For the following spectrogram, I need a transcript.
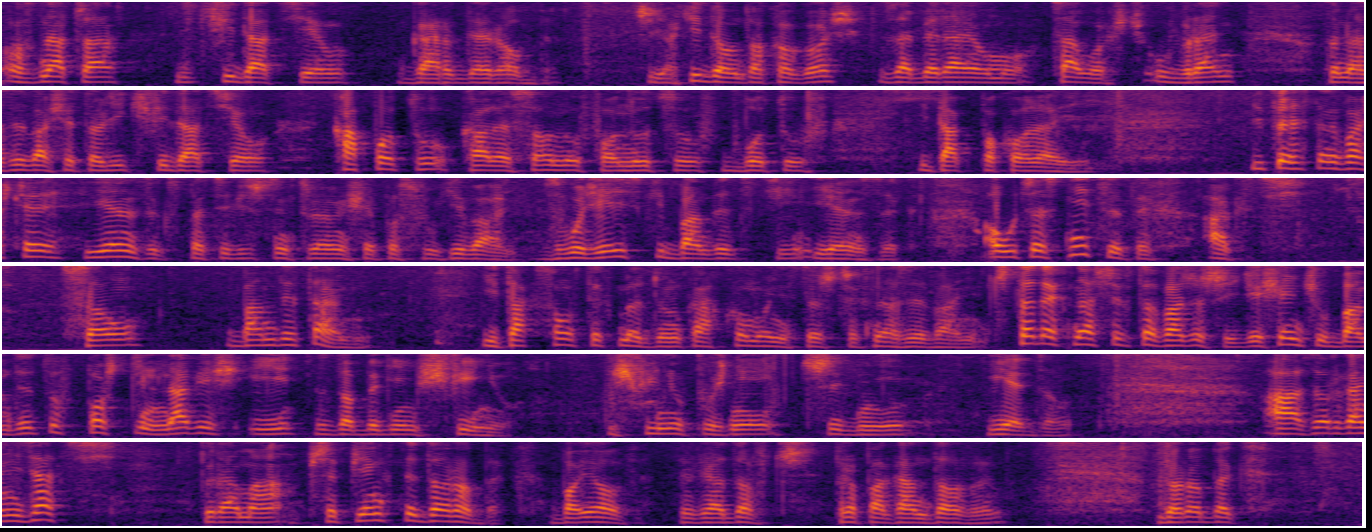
oznacza likwidację garderoby. Czyli jak idą do kogoś, zabierają mu całość ubrań, to nazywa się to likwidacją kapotu, kalesonu, fonuców, butów i tak po kolei. I to jest ten właśnie język specyficzny, którym się posługiwali. Złodziejski, bandycki język. A uczestnicy tych akcji są bandytami. I tak są w tych meldunkach komunistycznych nazywani. Czterech naszych towarzyszy, dziesięciu bandytów, poszli na wieś i zdobyli im świniu. I świniu później trzy dni jedzą. A z organizacji, która ma przepiękny dorobek bojowy, wywiadowczy, propagandowy, dorobek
